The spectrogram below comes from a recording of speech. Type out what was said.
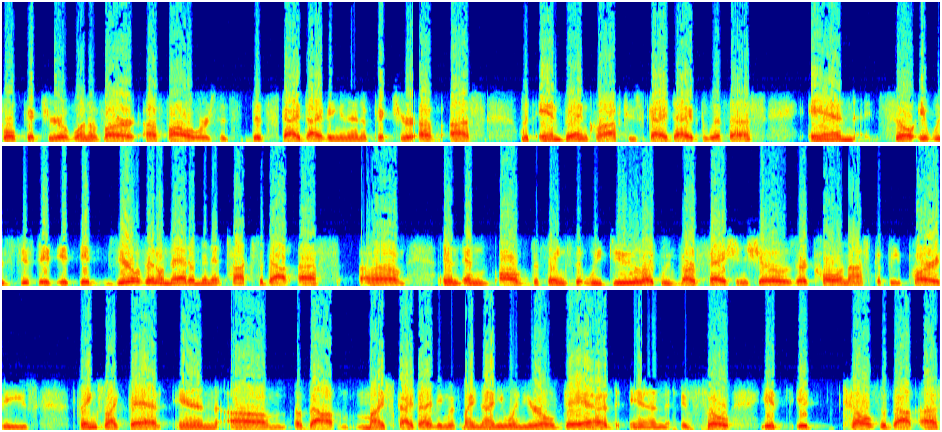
full picture of one of our uh, followers that's, that's skydiving, and then a picture of us with Ann Bancroft, who skydived with us. And so it was just it, it, it zeroes in on that, and then it talks about us um, and and all the things that we do, like we our fashion shows, our colonoscopy parties, things like that, and um, about my skydiving with my 91 year old dad, and mm-hmm. so it it tells about us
